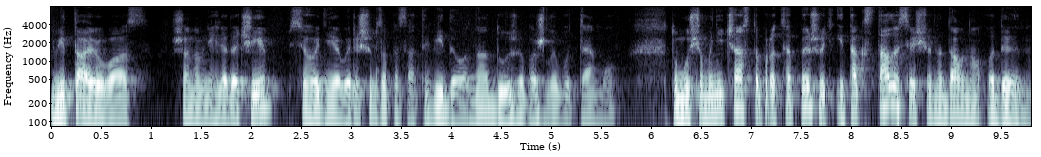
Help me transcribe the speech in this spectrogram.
Вітаю вас, шановні глядачі. Сьогодні я вирішив записати відео на дуже важливу тему, тому що мені часто про це пишуть, і так сталося, що недавно один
